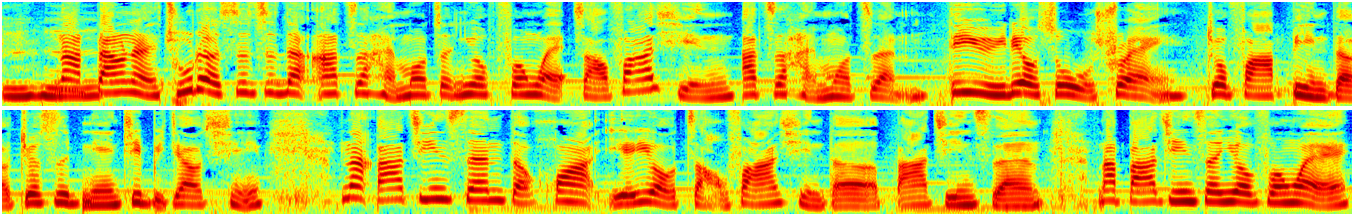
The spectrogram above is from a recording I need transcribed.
嗯那当然，除了失智的，阿兹海默症又分为早发型阿兹海默症，低于六十五岁就发病的，就是年纪比较轻。那巴金森的话，也有早发型的巴金森，那巴金森又分为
